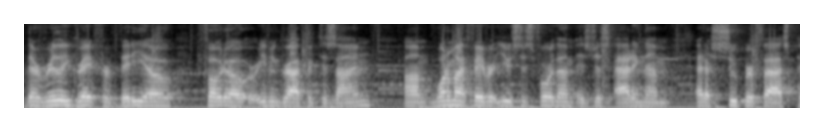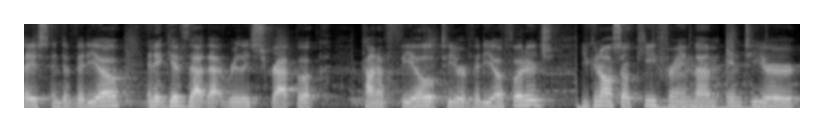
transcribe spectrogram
They're really great for video, photo, or even graphic design. Um, one of my favorite uses for them is just adding them at a super fast pace into video, and it gives that, that really scrapbook kind of feel to your video footage. You can also keyframe them into your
